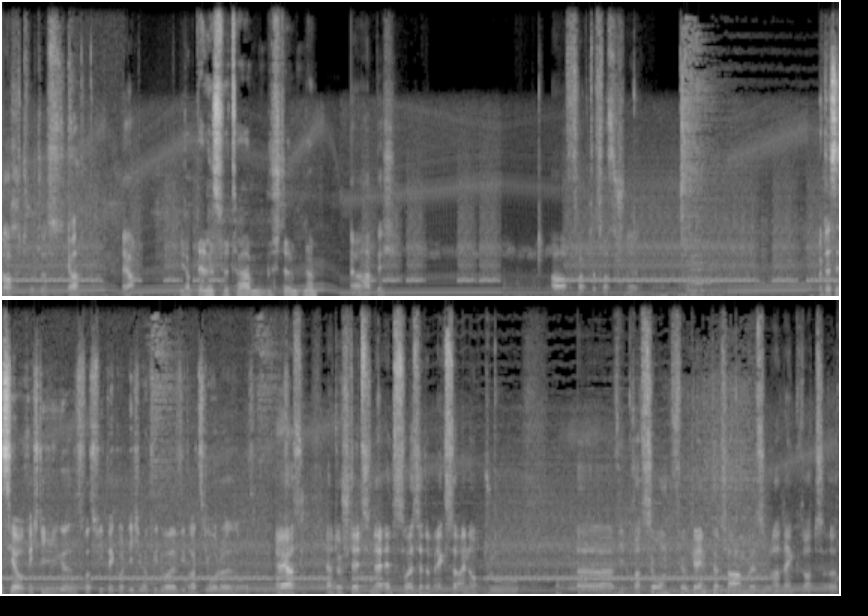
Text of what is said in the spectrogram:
Doch, tut es. Ja? Ja, Ich glaube, Dennis wird haben, bestimmt, ne? ja, hab ich. Oh fuck, das war zu schnell. Und das ist hier auch richtiges Force Feedback und nicht irgendwie nur Vibration oder sowas. Ja, ja, ja, du stellst in der N2 Setup extra ein, ob du äh, Vibration für Gamepad haben willst oder Lenkrad äh,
